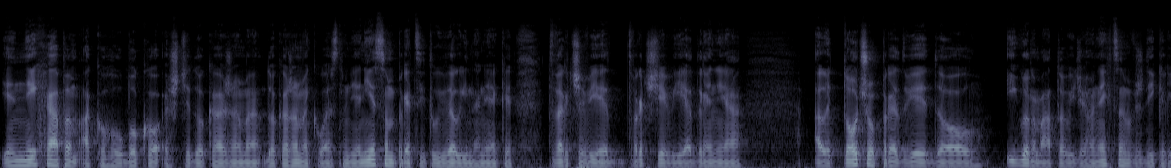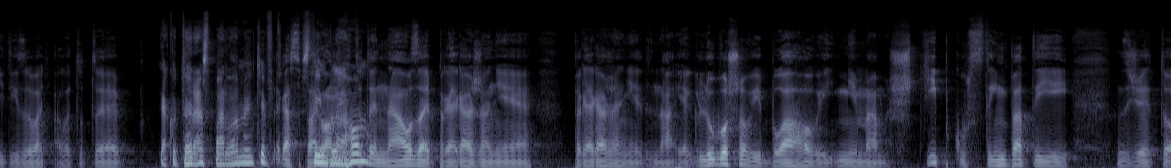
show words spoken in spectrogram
Ja nechápem, ako hlboko ešte dokážeme, dokážeme klesnúť. Ja nie som precitlivý na nejaké tvrdšie, tvrdšie vyjadrenia, ale to, čo predviedol Igor Matovič, ja ho nechcem vždy kritizovať, ale toto je Ako teraz v parlamente, v- Teraz s tým parlament, blahom? toto je naozaj preražanie, preražanie dna. Ja k Ľubošovi Blahovi nemám štipku sympatí, že je to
